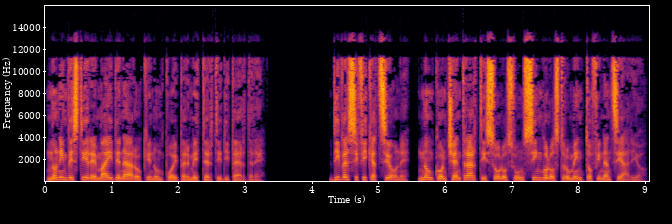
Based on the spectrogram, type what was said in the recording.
Non investire mai denaro che non puoi permetterti di perdere. Diversificazione. Non concentrarti solo su un singolo strumento finanziario.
